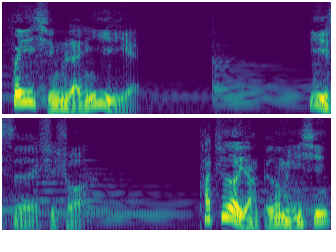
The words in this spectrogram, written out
非行仁义也。”意思是说，他这样得民心，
